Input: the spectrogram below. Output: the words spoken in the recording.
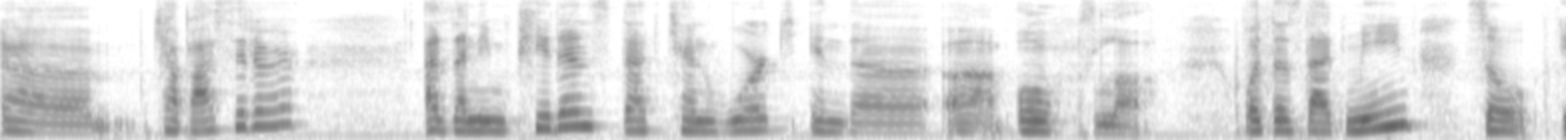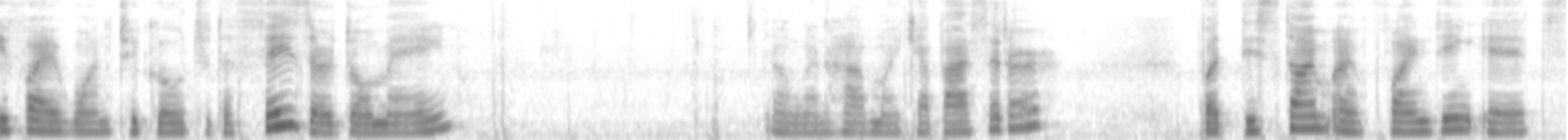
um, capacitor as an impedance that can work in the um, Ohm's law. What does that mean? So if I want to go to the phasor domain, I'm going to have my capacitor, but this time I'm finding its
